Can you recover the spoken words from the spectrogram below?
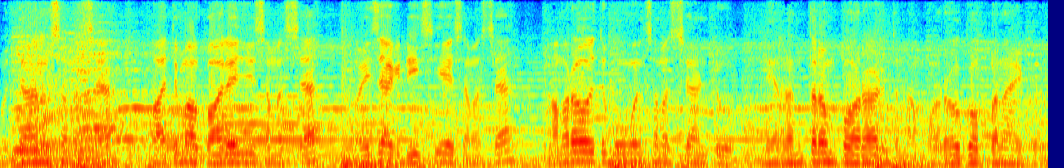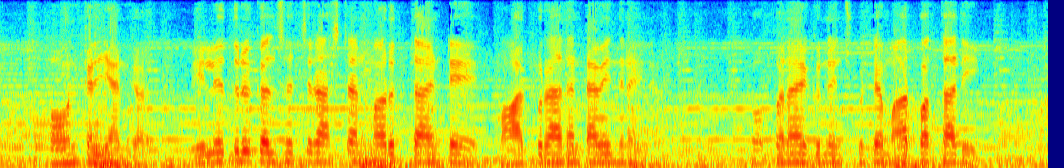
ఉద్యానం సమస్య ఫాతిమా కాలేజీ సమస్య వైజాగ్ డీసీఏ సమస్య అమరావతి భూముల సమస్య అంటూ నిరంతరం పోరాడుతున్న మరో గొప్ప నాయకుడు పవన్ కళ్యాణ్ గారు. వీళ్ళిద్దరూ కలిసి వచ్చి రాష్ట్రాన్ని మారుతా అంటే మార్పు రాదంటావేంది నాయన? గొప్ప నాయకుని ఎంచుకుంటే మార్పు వస్తుంది మా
